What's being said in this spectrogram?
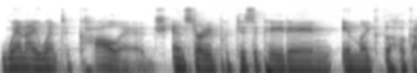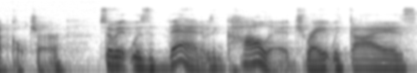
when I went to college and started participating in like the hookup culture. So it was then, it was in college, right, with guys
